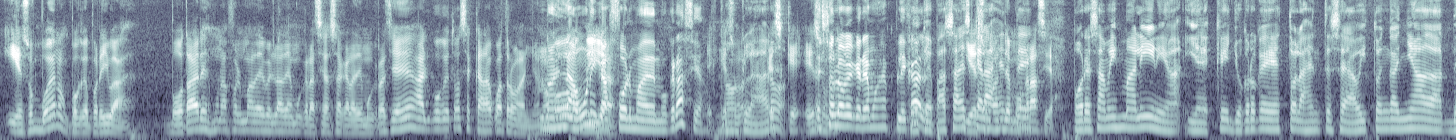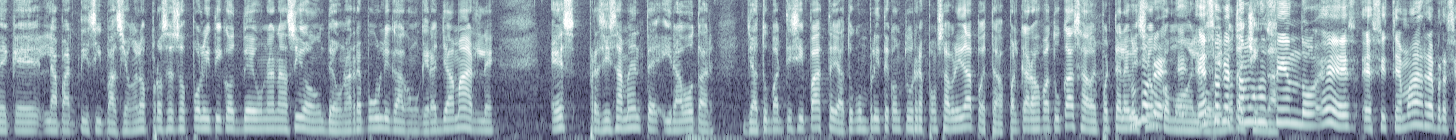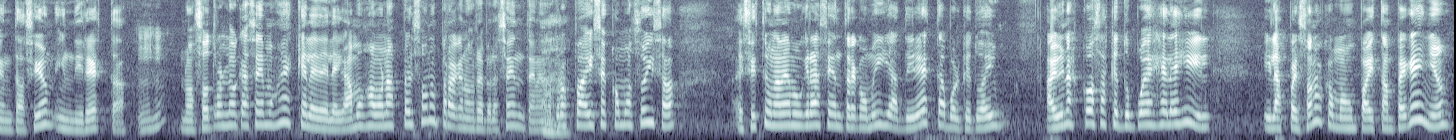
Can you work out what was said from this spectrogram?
Y eso es bueno, porque por ahí va. Votar es una forma de ver la democracia. O sea, que la democracia es algo que tú haces cada cuatro años. No, No, es la única días. forma de democracia. Es que No, eso, claro. Es que eso, eso, es no- lo que queremos explicar. Lo que pasa es Y que la gente, democracia. por esa misma línea, y es que yo creo que esto la gente se ha visto engañada de que la participación en los procesos políticos de una nación, de una república, como quieras llamarle, es precisamente ir a votar. Ya tú participaste, ya tú cumpliste con tu responsabilidad, pues te vas para el carajo para tu casa a ver por televisión como el eso que gobierno estamos haciendo es el sistema de representación indirecta. Nosotros lo que hacemos es que le delegamos a unas personas para que nos representen. En Ajá. otros países como Suiza existe una democracia entre comillas directa porque tú hay, hay unas cosas que tú puedes elegir y las personas como es un país tan pequeño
